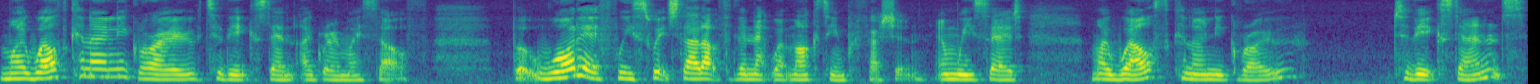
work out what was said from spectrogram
My wealth can only grow to the extent I grow myself. But what if we switch that up for the network marketing profession and we said, my wealth can only grow to the extent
